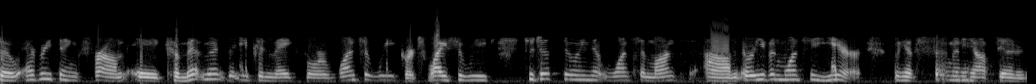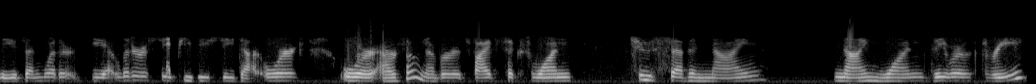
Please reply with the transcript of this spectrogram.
So everything from a commitment that you can make for once a week or twice a week to just doing it once a month um, or even once a year. We have so many opportunities, and whether it be at literacypbc.org or our phone number is 561 279 9103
